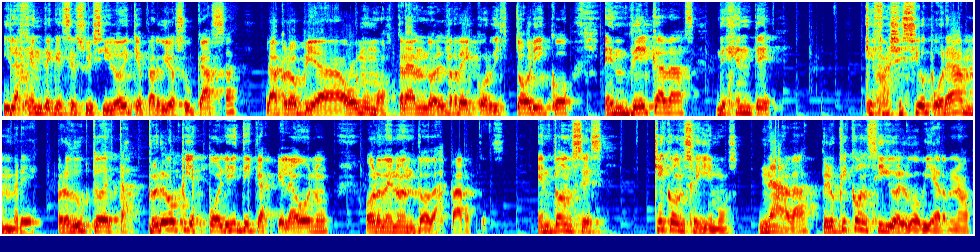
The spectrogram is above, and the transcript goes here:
y la gente que se suicidó y que perdió su casa, la propia ONU mostrando el récord histórico en décadas de gente que falleció por hambre, producto de estas propias políticas que la ONU ordenó en todas partes. Entonces, ¿qué conseguimos? Nada, pero ¿qué consiguió el gobierno?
